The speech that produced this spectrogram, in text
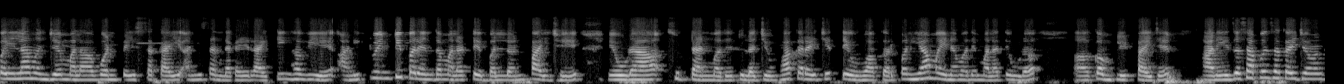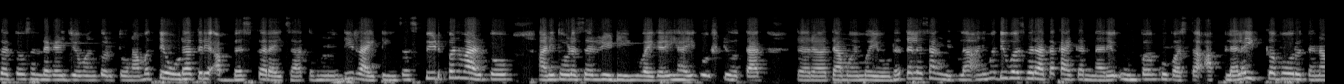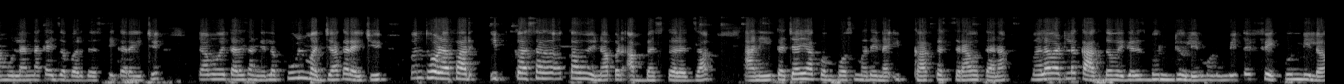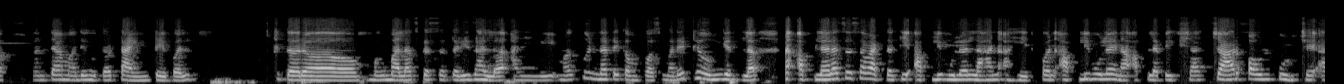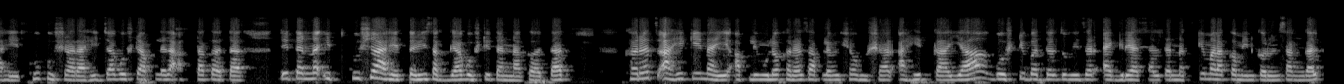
पहिला म्हणजे मला वन पेज सकाळी आणि संध्याकाळी रायटिंग हवी आहे आणि ट्वेंटी पर्यंत मला टेबल लर्न पाहिजे. एवढ्या सुट्ट्यांमध्ये तुला जेव्हा करायचे तेव्हा कर. पण या महिन्यामध्ये मला तेवढं कंप्लीट पाहिजे. आणि जसं आपण सकाळी जेवण करतो संध्याकाळी जेवण करतो ना मग तेवढा तरी अभ्यास करायचा. तर म्हणून ती रायटिंगचा स्पीड पण वाढतो आणि थोडंसं रिडिंग वगैरे ह्याही गोष्टी होतात. तर त्यामुळे मग एवढं त्याला सांगितलं. आणि मग दिवसभर आता काय करणार आहे? ऊन पण खूप असतं. आपल्याला इतकं बोर होतं ना मुलांना काही जबरदस्ती करायची. त्यामुळे त्याला सांगितलं फुल मज्जा करायची. पण थोडाफार इतकासा का होईना पण अभ्यास करत जा. आणि त्याच्या ह्या कंपोस्टमध्ये ना इतका कचरा होता ना मला वाटलं कागद वगैरेच भरून ठेवली म्हणून मी ते फेकून दिलं. पण त्यामध्ये होतं टाइम टेबल तर मग मलाच कसं तरी झालं आणि मी मग पुन्हा ते कंपोस्टमध्ये ठेवून घेतलं. आपल्यालाच असं वाटतं की आपली मुलं लहान आहेत पण आपली मुलं आहे ना आपल्यापेक्षा चार पाऊल पुढचे आहेत. खूप हुशार आहेत. ज्या गोष्टी आपल्याला आत्ता कळतात ते त्यांना इतकुशा आहेत तरी सगळ्या गोष्टी त्यांना कळतात. खरंच आहे की नाही आपली मुलं खरंच आपल्यापेक्षा हुशार आहेत का? या गोष्टीबद्दल तुम्ही जर ऍग्री असाल तर नक्की मला कमेंट करून सांगाल.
